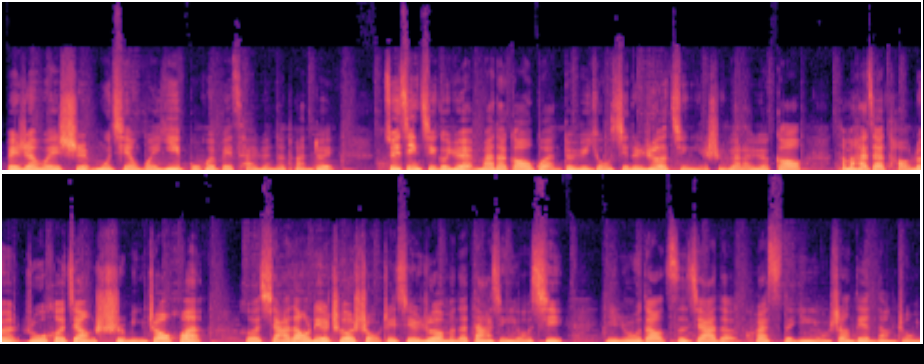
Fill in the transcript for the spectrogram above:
被认为是目前唯一不会被裁员的团队。最近几个月，Meta 高管对于游戏的热情也是越来越高，他们还在讨论如何将《使命召唤》和《侠盗猎车手》这些热门的大型游戏引入到自家的 Quest 应用商店当中。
